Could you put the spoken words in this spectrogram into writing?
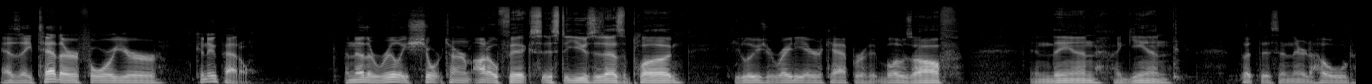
As a tether for your canoe paddle. Another really short-term auto fix is to use it as a plug if you lose your radiator cap or if it blows off. And then again, put this in there to hold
